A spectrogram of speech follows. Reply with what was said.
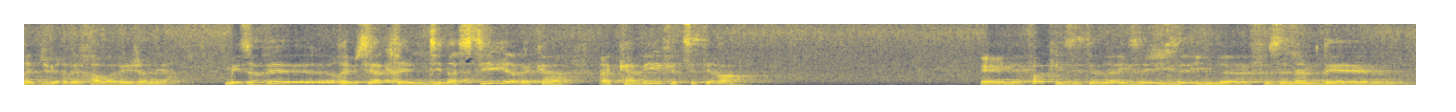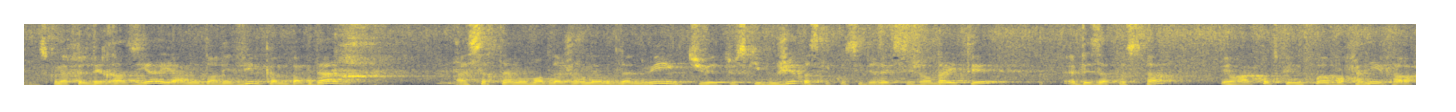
réduire les Khawarij à Mais ils avaient réussi à créer une dynastie avec un, un calife, etc. Et à une époque, ils, faisaient même des, ce qu'on appelle des razzias, dans les villes comme Bagdad, à certains moments de la journée ou de la nuit, ils tuaient tout ce qui bougeait parce qu'ils considéraient que ces gens-là étaient des apostats. Et on raconte qu'une fois, Abu Hanif, à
